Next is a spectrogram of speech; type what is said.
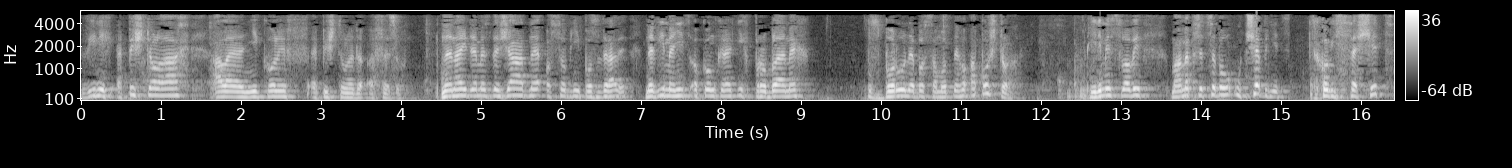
v jiných epištolách, ale nikoli v epištole do Efezu. Nenajdeme zde žádné osobní pozdravy, nevíme nic o konkrétních problémech zboru nebo samotného apoštola. Jinými slovy, máme před sebou učebnic, takový sešit,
